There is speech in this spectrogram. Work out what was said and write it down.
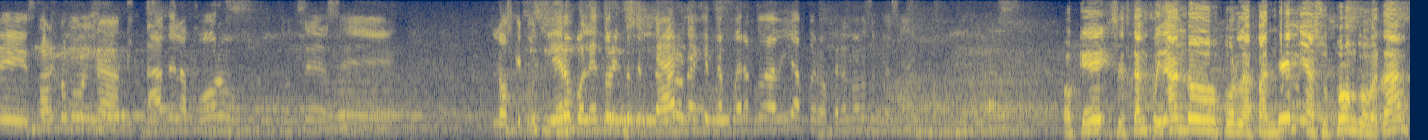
eh, estar como en la mitad del aforo. Entonces, eh, los que consiguieron boleto ahorita se entraron, hay gente afuera todavía, pero apenas vamos a empezar. Ok, se están cuidando por la pandemia, supongo, ¿verdad?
